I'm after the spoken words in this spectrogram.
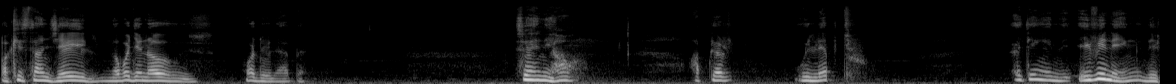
Pakistan jail, nobody knows what will happen. So anyhow, after we left, I think in the evening, the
